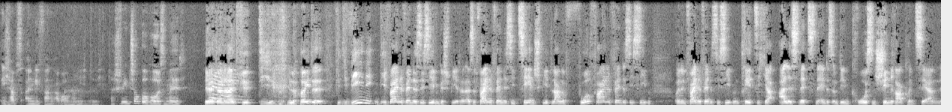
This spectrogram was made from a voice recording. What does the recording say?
Ich habe es angefangen, aber auch noch nicht durch. Da spielen Chocobos mit. Ja, dann halt für die Leute, für die wenigen, die Final Fantasy 7 gespielt hat. Also Final Fantasy 10 spielt lange vor Final Fantasy 7 und in Final Fantasy 7 dreht sich ja alles letzten Endes um den großen Shinra-Konzern.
